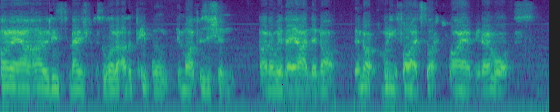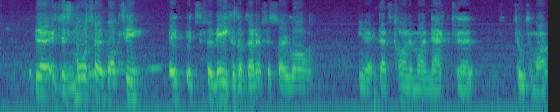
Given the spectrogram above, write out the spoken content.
I know how hard it is to manage because a lot of other people in my position, I know where they are, and they're not they're not winning fights like I am. You know, or you know, it's just more so boxing. It, it's for me because I've done it for so long. You know, that's kind of my knack to filter my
